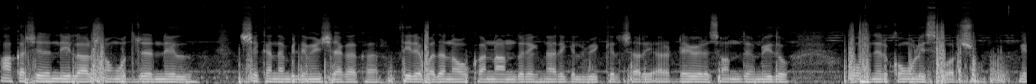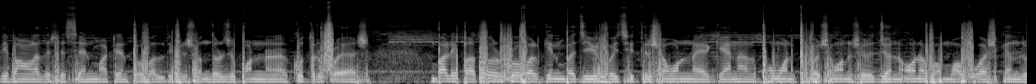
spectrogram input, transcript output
আকাশের নীল আর সমুদ্রের নীল, সেখানে মিলেমিশে একাকার। তীরে বাঁধা নৌকা, নান্দনিক নারিকেল বৃক্ষের সারি আর ঢেউয়ের ছন্দে মৃদু পবনের কোমল স্পর্শ। এটি বাংলাদেশের সেন্ট মার্টিন প্রবাল দ্বীপের সৌন্দর্য বর্ণনার ক্ষুদ্র প্রয়াস। বালি, পাথর, প্রবাল কিংবা জীব বৈচিত্র্যের সমন্বয়ের জ্ঞান আর ভ্রমণ প্রবাসী মানুষের জন্য অনুপম অবকাশ কেন্দ্র।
